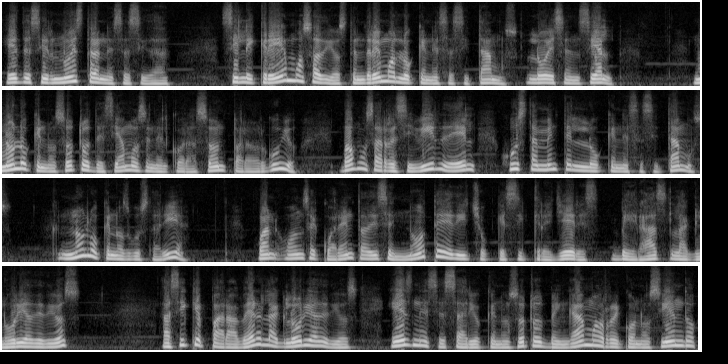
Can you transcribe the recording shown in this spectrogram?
es decir, nuestra necesidad. Si le creemos a Dios tendremos lo que necesitamos, lo esencial, no lo que nosotros deseamos en el corazón para orgullo. Vamos a recibir de Él justamente lo que necesitamos no lo que nos gustaría. Juan 11:40 dice, ¿no te he dicho que si creyeres verás la gloria de Dios? Así que para ver la gloria de Dios es necesario que nosotros vengamos reconociendo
